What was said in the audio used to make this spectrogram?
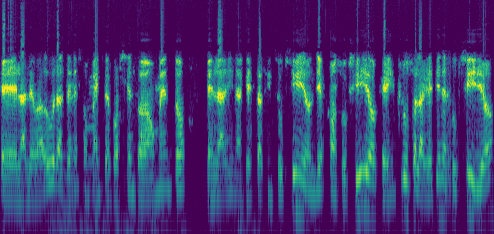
eh, la levadura, tenés un 20% de aumento en la harina que está sin subsidio, un 10 con subsidio, que incluso la que tiene subsidio,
